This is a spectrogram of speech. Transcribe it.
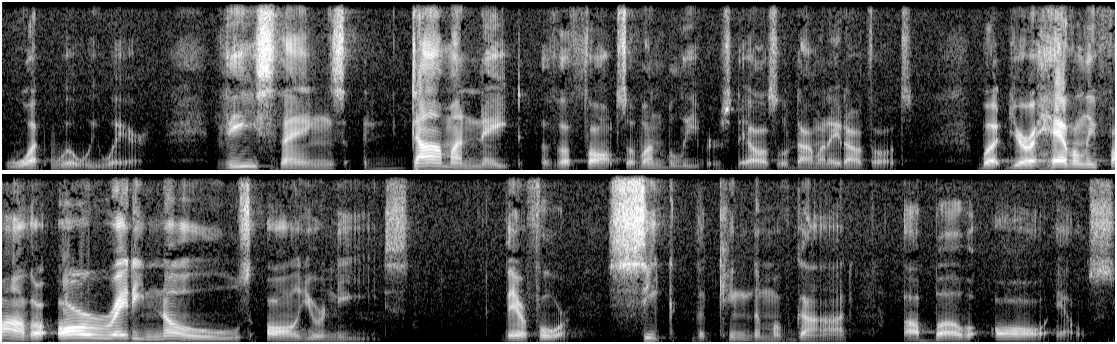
What will we wear? These things dominate the thoughts of unbelievers. They also dominate our thoughts. But your heavenly Father already knows all your needs. Therefore, seek the kingdom of God above all else.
